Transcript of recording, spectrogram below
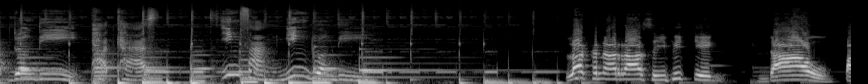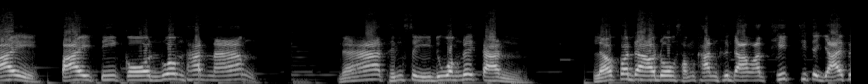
กับดวงดีพอดแคสต์ยิ่งฟังยิ่งดวงดี ลัคนาราศีพิจิก ดาวไปไปตีโกนร่วมธาตุน้ำนะฮะถึง 4 ดวงด้วยกัน แล้วก็ดาวดวงสำคัญคือดาวอาทิตย์ที่จะย้ายไป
